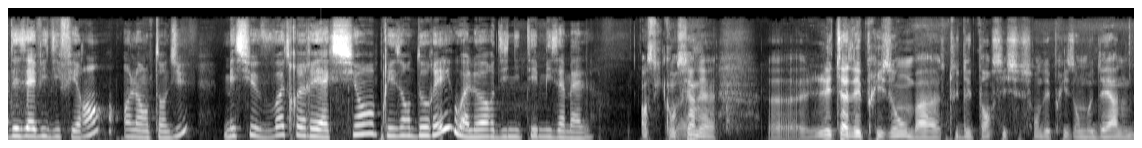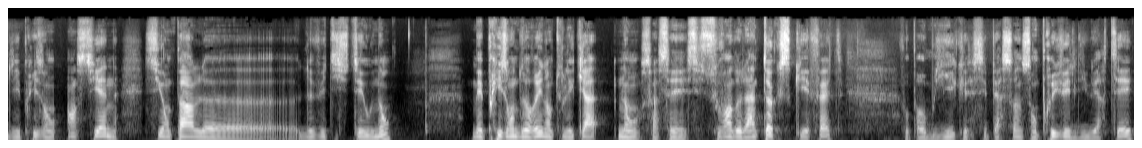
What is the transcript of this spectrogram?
des avis différents, on l'a entendu. Messieurs, votre réaction, prison dorée ou alors dignité mise à mal En ce qui concerne euh, euh, l'état des prisons, bah, tout dépend si ce sont des prisons modernes ou des prisons anciennes, si on parle euh, de vétusté ou non. Mais prison dorée, dans tous les cas, non. Ça, c'est c'est souvent de l'intox qui est faite. Faut pas oublier que ces personnes sont privées de liberté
